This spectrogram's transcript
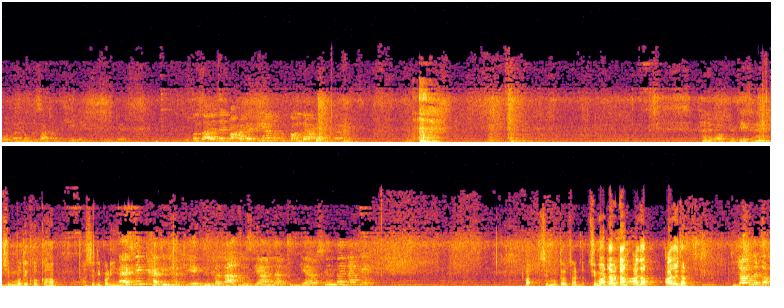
वो बंदों के साथ अब खेलेंगी उसको ज़्यादा देर बाहर रहती है ना तो उसको अंदर आना होता है। अरे बाप रे देख रहे हैं। सिम्मो देखो कहाँ फंसरी पड़ी है। ऐसे फैली रहती है। एक दिन बाद रात घुस गया अंदर छुप गया उसके अंदर जाके। हाँ, सिम्मो की तरफ़ हट सिम्मो हट जाओ बेटा आ जाओ आ जाओ इधर। जाओ अंदर जाओ।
